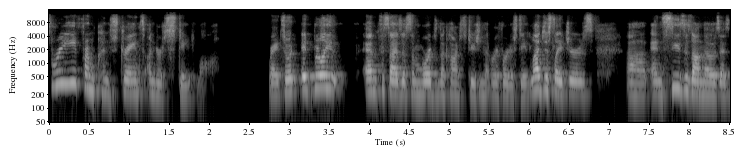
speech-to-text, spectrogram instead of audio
free from constraints under state law right? So it, it really emphasizes some words in the Constitution that refer to state legislatures uh, and seizes on those as,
